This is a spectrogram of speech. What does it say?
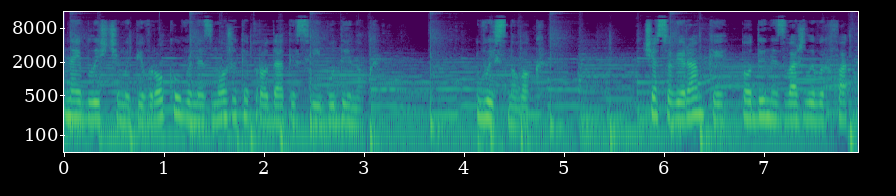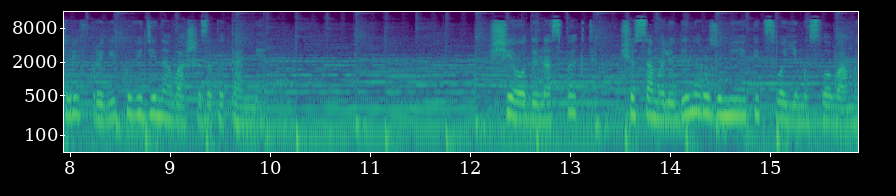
найближчими півроку ви не зможете продати свій будинок. Висновок. Часові рамки один із важливих факторів при відповіді на ваше запитання. Ще один аспект, що саме людина розуміє під своїми словами.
